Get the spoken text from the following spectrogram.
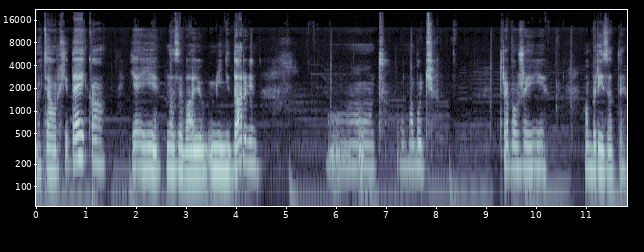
оця орхідейка. Я її називаю міні-Дарвін. От, мабуть, треба вже її обрізати.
